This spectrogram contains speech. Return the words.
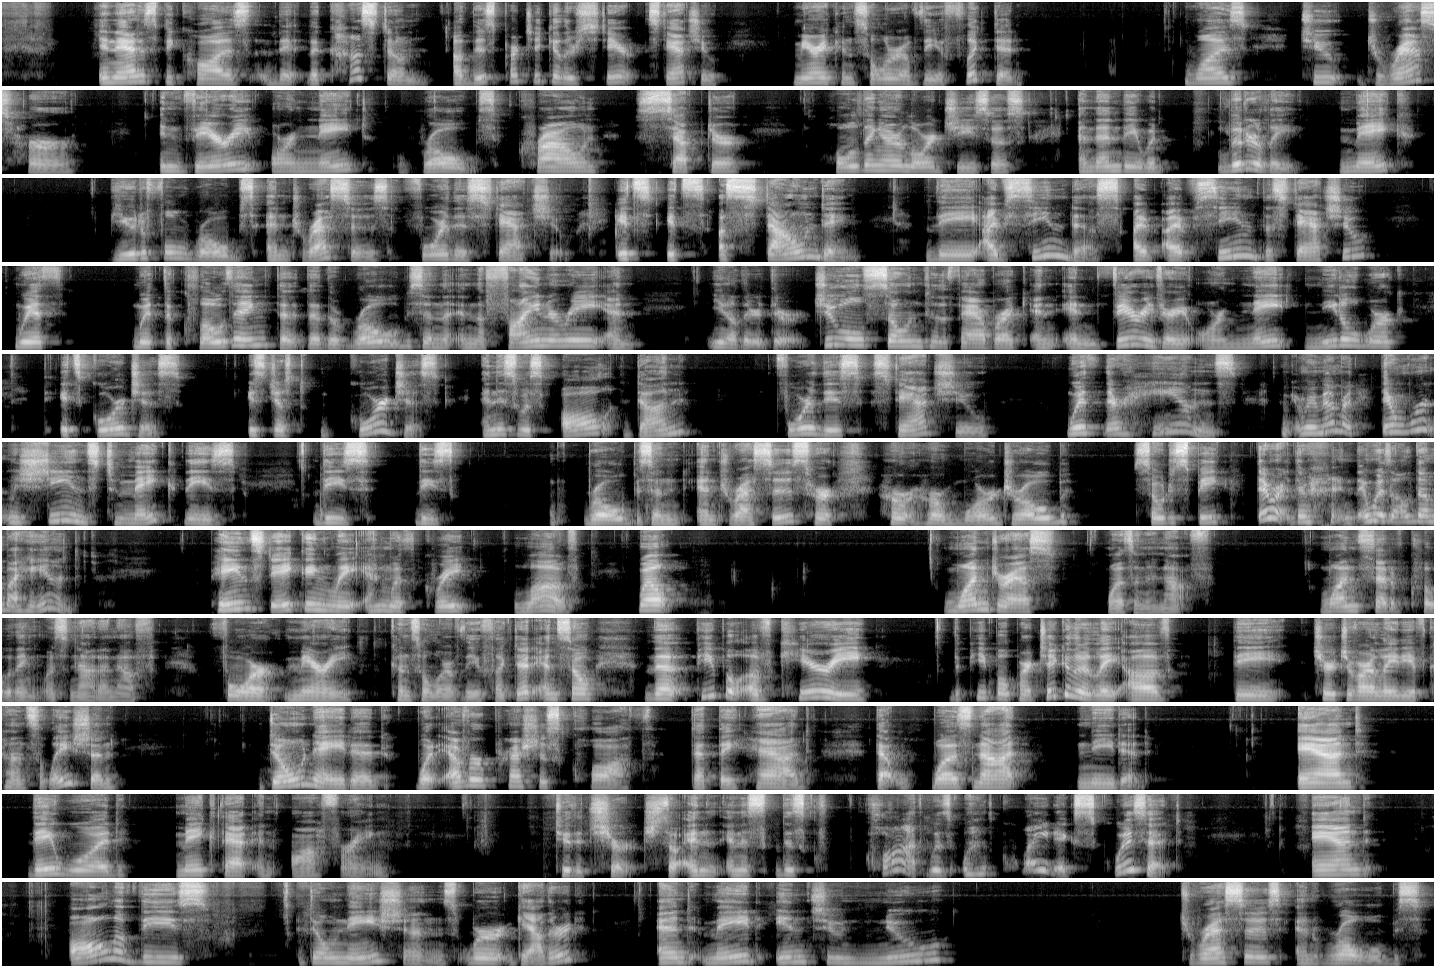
and that is because the the custom of this particular sta- statue, Mary Consoler of the Afflicted, was to dress her in very ornate robes, crown, scepter, holding our Lord Jesus. And then they would literally make beautiful robes and dresses for this statue. It's it's astounding. The I've seen this. I've I've seen the statue with with the clothing, the the, the robes and the and the finery and you know, there there are jewels sewn to the fabric and and very very ornate needlework. It's gorgeous. It's just gorgeous. And this was all done for this statue with their hands. Remember, there weren't machines to make these these these robes and and dresses, her her her wardrobe, so to speak. There there it was all done by hand painstakingly and with great love. Well, one dress wasn't enough. One set of clothing was not enough for Mary, consoler of the afflicted. And so the people of Carey, the people particularly of the Church of Our Lady of Consolation, donated whatever precious cloth that they had that was not needed and they would make that an offering to the church. So and and this this cloth was, was quite exquisite. And all of these donations were gathered and made into new dresses and robes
